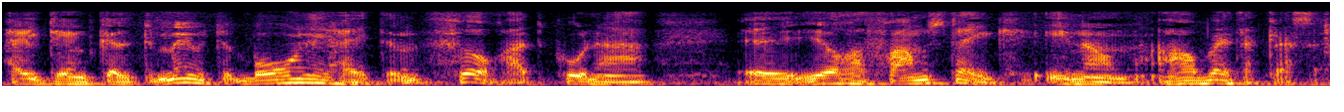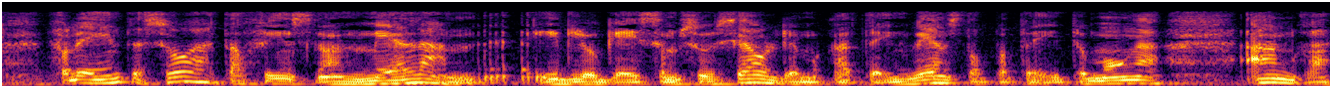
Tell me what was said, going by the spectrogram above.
helt enkelt mot borgerligheten för att kunna eh, göra framsteg inom arbetarklassen. För det är inte så att det finns någon mellanideologi som socialdemokratin, vänsterpartiet och många andra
